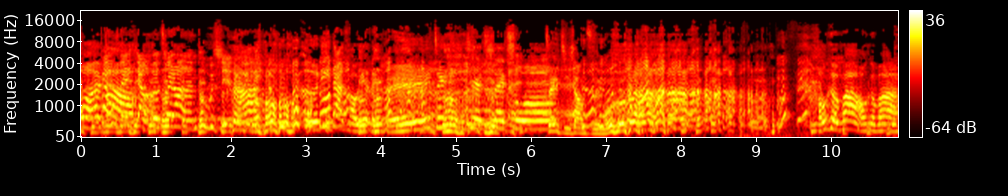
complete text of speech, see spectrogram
我害看怕谁讲的最让人吐血，就是啊！耳力大考验了。哎、这一集现在是在说，这一集上字幕，好可怕，好可怕。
